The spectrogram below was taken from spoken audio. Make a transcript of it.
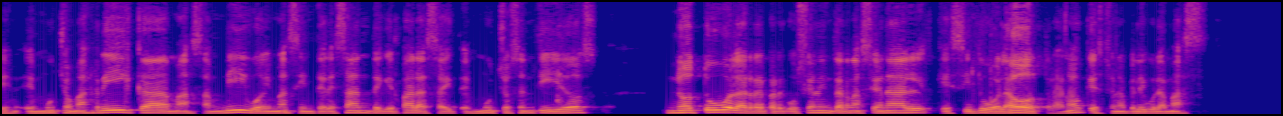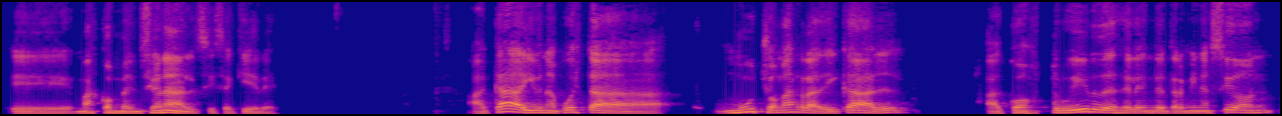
es, es mucho más rica, más ambigua y más interesante que Parasite en muchos sentidos, no tuvo la repercusión internacional que sí tuvo la otra, ¿no? que es una película más, eh, más convencional, si se quiere. Acá hay una apuesta mucho más radical a construir desde la indeterminación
